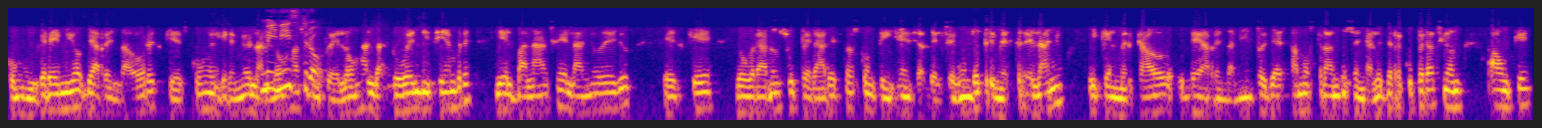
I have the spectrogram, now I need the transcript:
con el gremio de arrendadores, que es con el gremio de las Ministro. lonjas, de lonjas, la tuve en diciembre y el balance del año de ellos es que lograron superar estas contingencias del segundo trimestre del año y que el mercado de arrendamiento ya está mostrando señales de recuperación, aunque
